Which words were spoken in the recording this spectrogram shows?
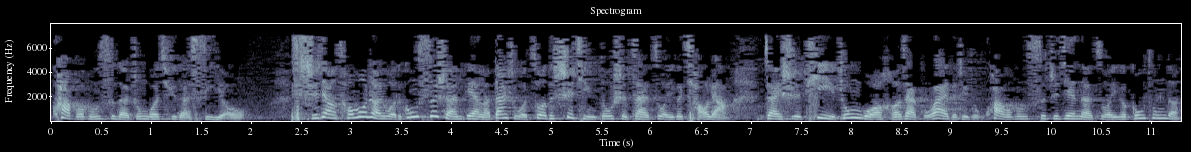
跨国公司的中国区的 CEO。实际上，从某种我的公司虽然变了，但是我做的事情都是在做一个桥梁，在是替中国和在国外的这种跨国公司之间的做一个沟通的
